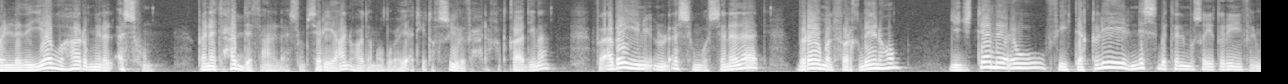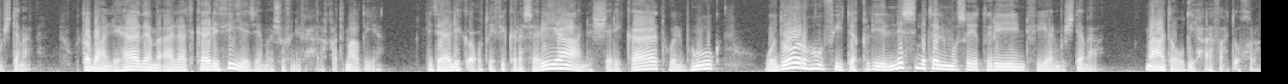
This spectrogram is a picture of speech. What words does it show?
والذي يظهر من الأسهم. فنتحدث عن الأسهم سريعا وهذا موضوع يأتي تفصيله في حلقة قادمة. فأبين أن الأسهم والسندات برغم الفرق بينهم يجتمعوا في تقليل نسبة المسيطرين في المجتمع. وطبعا لهذا مآلات كارثية زي ما شفنا في حلقات ماضية. لذلك أعطي فكرة سريعة عن الشركات والبنوك ودورهم في تقليل نسبة المسيطرين في المجتمع مع توضيح آفات أخرى.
